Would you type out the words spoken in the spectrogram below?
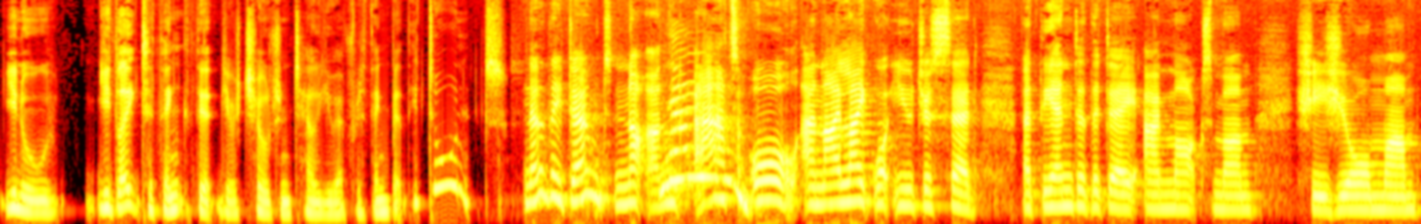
you know, you'd like to think that your children tell you everything, but they don't. No, they don't. Not no. at all. And I like what you just said. At the end of the day, I'm Mark's mum. She's your mum.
